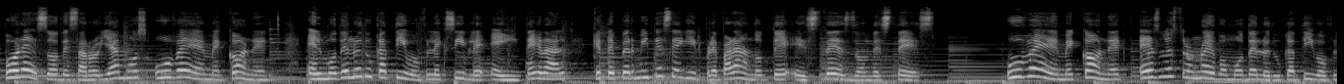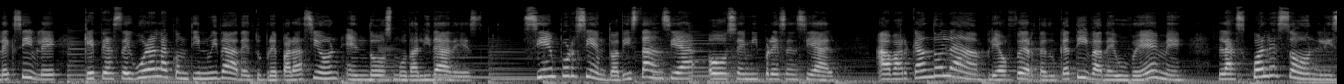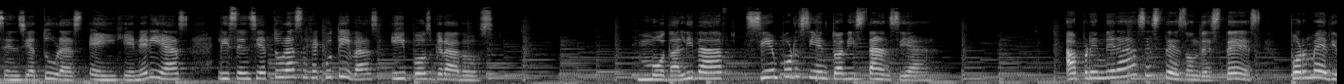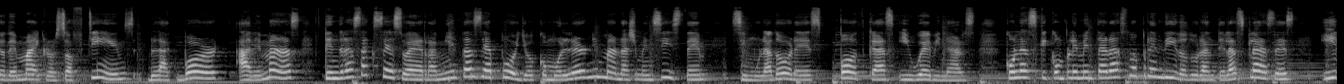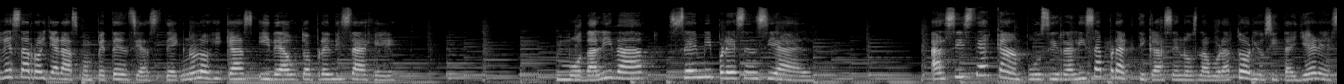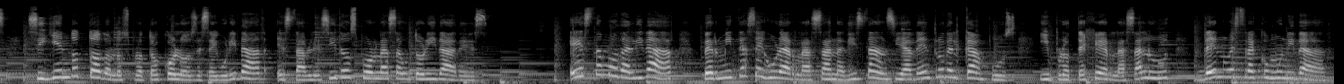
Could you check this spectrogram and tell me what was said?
Por eso desarrollamos VM Connect, el modelo educativo flexible e integral que te permite seguir preparándote estés donde estés. VM Connect es nuestro nuevo modelo educativo flexible que te asegura la continuidad de tu preparación en dos modalidades, 100% a distancia o semipresencial, abarcando la amplia oferta educativa de VM, las cuales son licenciaturas e ingenierías, licenciaturas ejecutivas y posgrados. Modalidad 100% a distancia. Aprenderás estés donde estés por medio de Microsoft Teams, Blackboard, además, tendrás acceso a herramientas de apoyo como Learning Management System, simuladores, podcasts y webinars, con las que complementarás lo aprendido durante las clases y desarrollarás competencias tecnológicas y de autoaprendizaje. Modalidad semipresencial. Asiste a campus y realiza prácticas en los laboratorios y talleres, siguiendo todos los protocolos de seguridad establecidos por las autoridades. Esta modalidad permite asegurar la sana distancia dentro del campus y proteger la salud de nuestra comunidad.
